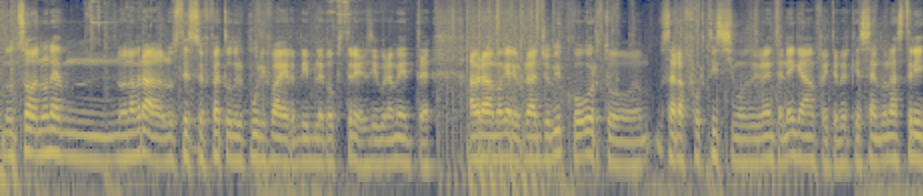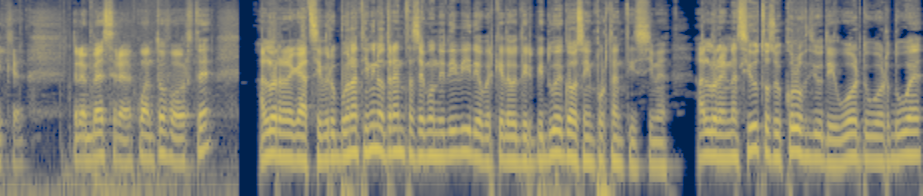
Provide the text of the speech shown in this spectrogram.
non so, non, è, non, avrà lo stesso effetto del Purifier di Black Ops 3 sicuramente, avrà magari un raggio più corto, sarà fortissimo sicuramente nei gunfight perché essendo una streak dovrebbe essere alquanto forte. Allora ragazzi, vi rubo un attimino 30 secondi di video perché devo dirvi due cose importantissime. Allora, innanzitutto su Call of Duty World War 2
